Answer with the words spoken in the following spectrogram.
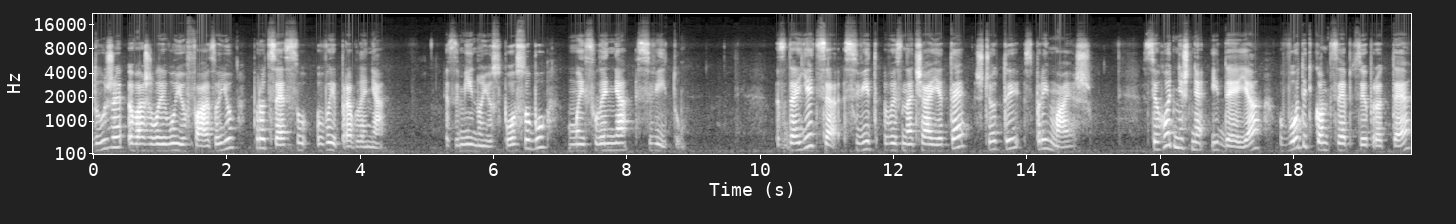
дуже важливою фазою процесу виправлення, зміною способу мислення світу. Здається, світ визначає те, що ти сприймаєш. Сьогоднішня ідея вводить концепцію про те,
